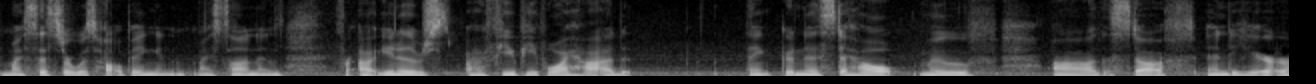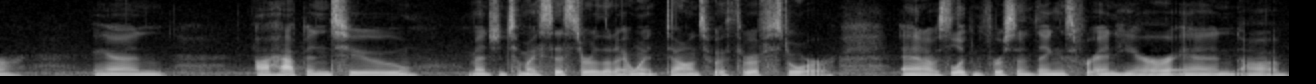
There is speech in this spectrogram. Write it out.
my sister was helping and my son and for, uh, you know there's a few people I had thank goodness to help move uh, the stuff into here and I happened to mention to my sister that I went down to a thrift store and I was looking for some things for in here, and um,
